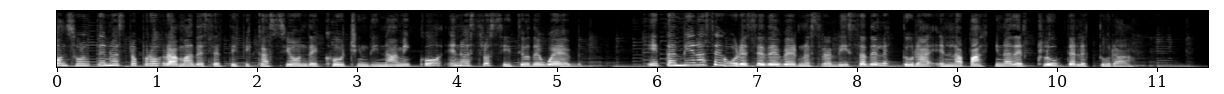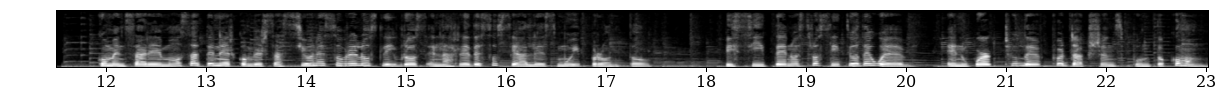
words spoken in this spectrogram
consulte nuestro programa de certificación de coaching dinámico en nuestro sitio de web. Y también asegúrese de ver nuestra lista de lectura en la página del Club de Lectura. Comenzaremos a tener conversaciones sobre los libros en las redes sociales muy pronto. Visite nuestro sitio de web en worktoliveproductions.com.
